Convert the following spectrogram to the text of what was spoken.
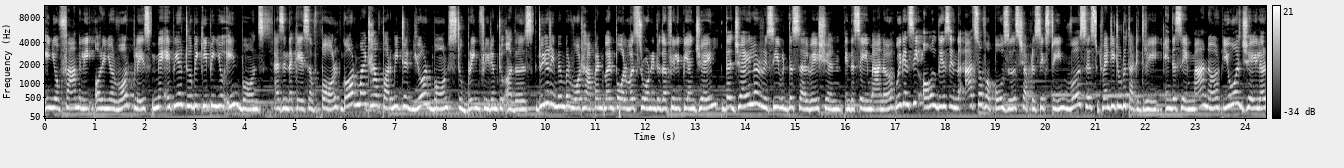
in your family, or in your workplace may appear to be keeping you in bonds. As in the case of Paul, God might have permitted your bonds to bring freedom to others. Do you remember what happened when Paul was thrown into the Philippian jail? The jailer received the salvation. In the same manner, we can see all this in the Acts of Apostles, chapter 16, verses 22 to 33. In the same manner, your jailer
